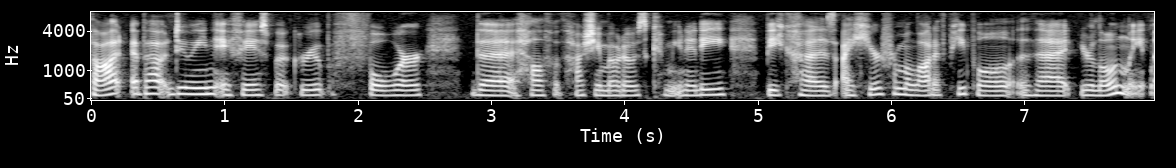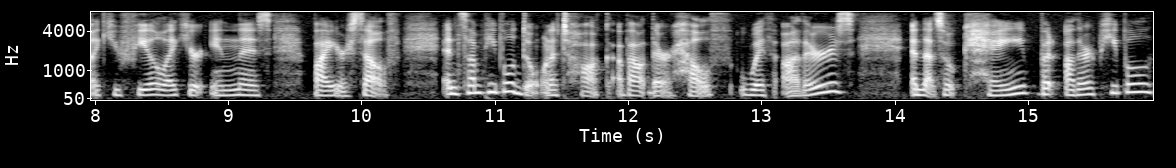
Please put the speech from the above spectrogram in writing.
thought about doing a Facebook group for the Health with Hashimoto's community because I hear from a lot of people that you're lonely, like you feel like you're in this by yourself. And some people don't want to talk about their health with others, and that's okay. But other people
